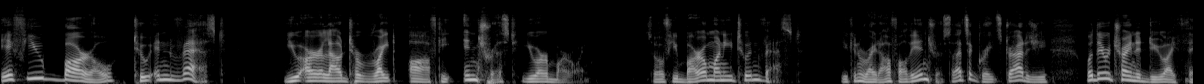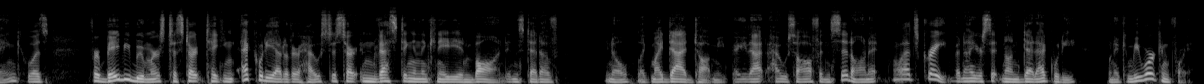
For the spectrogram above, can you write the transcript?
if you borrow to invest, you are allowed to write off the interest you are borrowing. So if you borrow money to invest, you can write off all the interest. So that's a great strategy. What they were trying to do, I think, was for baby boomers to start taking equity out of their house to start investing in the Canadian bond instead of, you know, like my dad taught me, pay that house off and sit on it. Well, that's great, but now you're sitting on debt equity when it can be working for you.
